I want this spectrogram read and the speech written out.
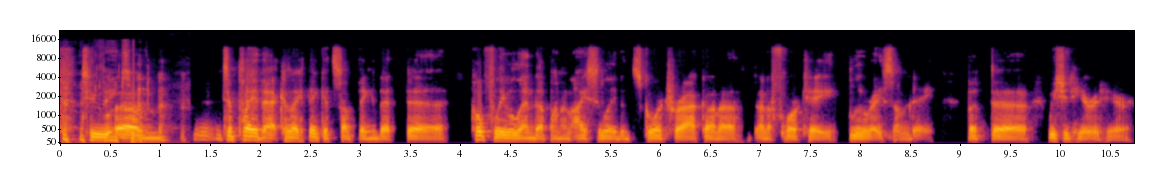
to um, to play that because I think it's something that uh, hopefully will end up on an isolated score track on a on a 4K Blu-ray someday. But uh, we should hear it here.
